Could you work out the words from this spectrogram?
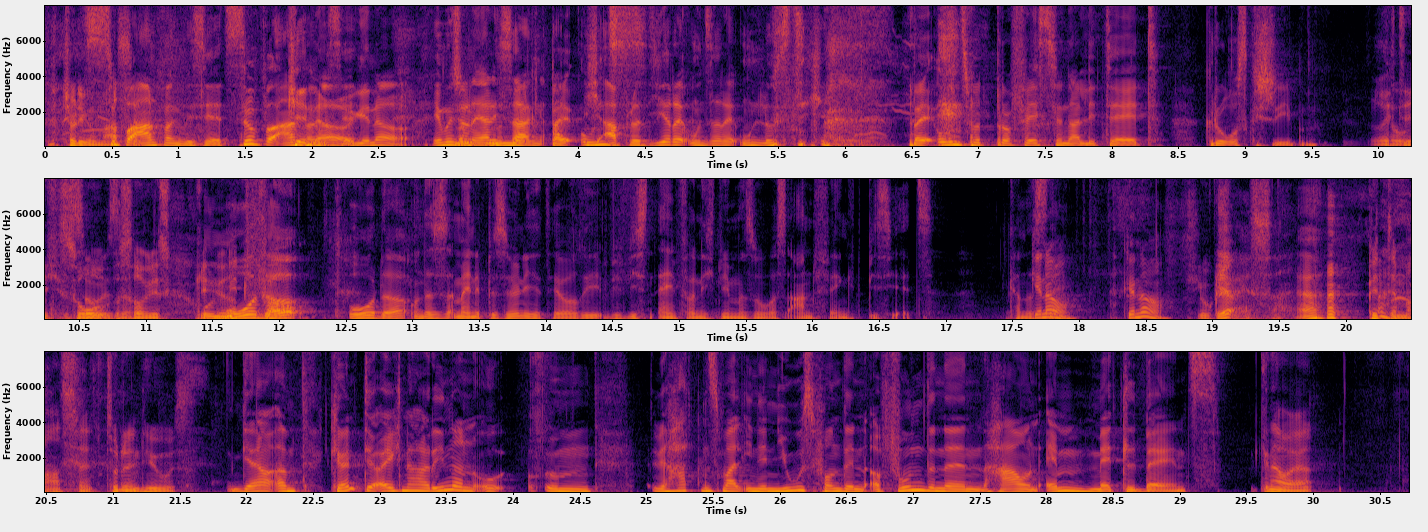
Entschuldigung, Marcel. Super Anfang bis jetzt. Super Anfang bis Genau, jetzt. genau. Ich muss schon ehrlich man sagen, bei ich uns- applaudiere unsere unlustige. Bei uns wird Professionalität groß geschrieben. Richtig, So- so, wie es gehört. mit Oder, oder, und das ist meine persönliche Theorie, wir wissen einfach nicht, wie man sowas anfängt bis jetzt. Kann das Genau, sein? genau. Klugscheißer. Bitte, Marcel, zu den News. Genau, ähm, könnt ihr euch noch erinnern, um, wir hatten es mal in den News von den erfundenen H&M-Metal-Bands. Genau, ja.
